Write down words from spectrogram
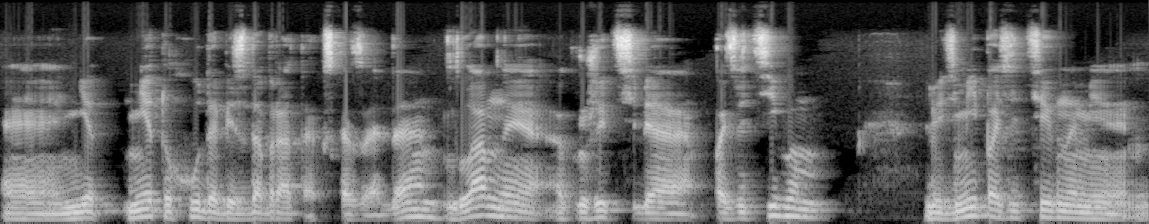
Э, нет, нету худа без добра, так сказать. Да? Главное окружить себя позитивом, людьми позитивными,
